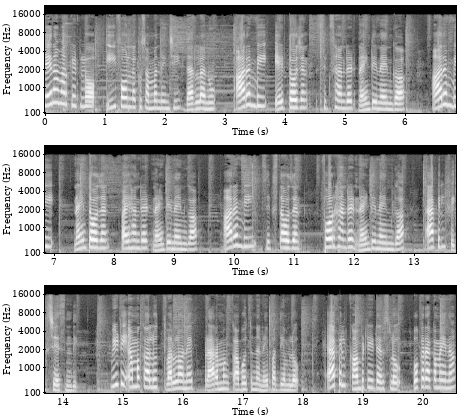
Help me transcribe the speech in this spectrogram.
చైనా మార్కెట్లో ఈ ఫోన్లకు సంబంధించి ధరలను RMB eight thousand six hundred ninety నైన్గా RMB nine thousand five hundred ninety నైన్గా RMB six thousand four hundred ninety నైన్గా యాపిల్ ఫిక్స్ చేసింది. వీటి అమ్మకాలు త్వరలోనే ప్రారంభం కాబోతున్న నేపథ్యంలో యాపిల్ కాంపిటీటర్స్లో ఒక రకమైన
